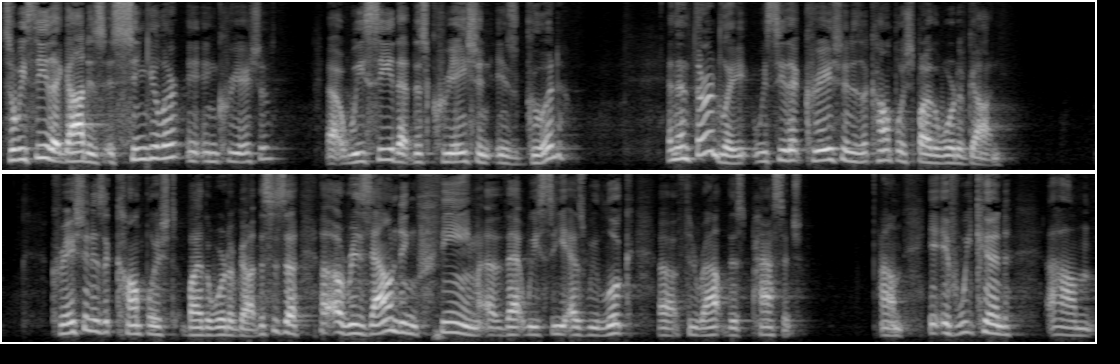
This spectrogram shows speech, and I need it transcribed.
So we see that God is, is singular in, in creation. Uh, we see that this creation is good. And then, thirdly, we see that creation is accomplished by the Word of God. Creation is accomplished by the Word of God. This is a, a resounding theme uh, that we see as we look uh, throughout this passage. Um, if we could, um,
